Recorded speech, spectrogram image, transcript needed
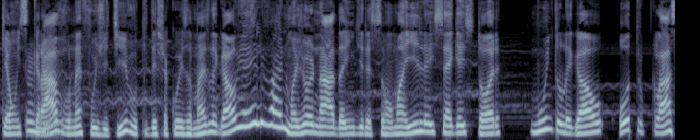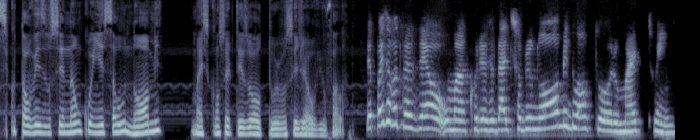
que é um escravo, uhum. né, fugitivo, que deixa a coisa mais legal, e aí ele vai numa jornada em direção a uma ilha e segue a história. Muito legal. Outro clássico, talvez você não conheça o nome, mas com certeza o autor você já ouviu falar. Depois eu vou trazer uma curiosidade sobre o nome do autor, o Mark Twain.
